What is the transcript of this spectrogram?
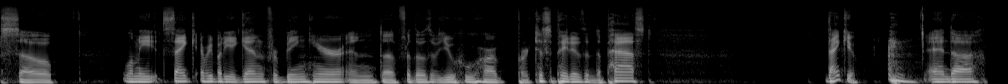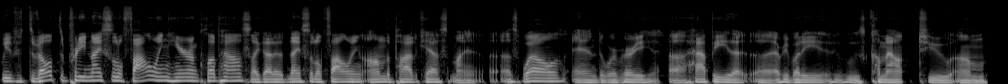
So let me thank everybody again for being here, and uh, for those of you who have participated in the past, thank you. and uh, we've developed a pretty nice little following here on Clubhouse. I got a nice little following on the podcast my, as well, and we're very uh, happy that uh, everybody who's come out to um,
